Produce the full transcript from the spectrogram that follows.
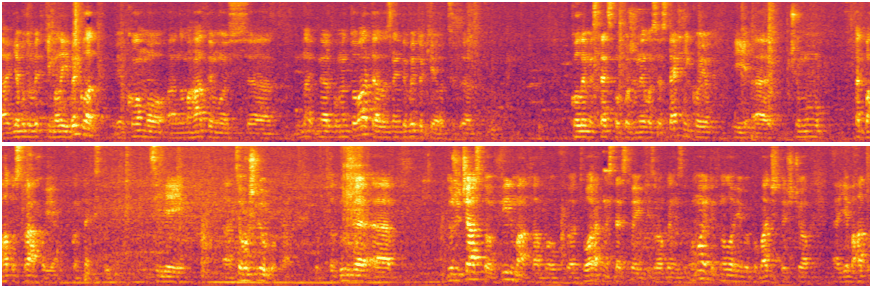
е, я буду робити такий малий виклад, в якому е, намагатимусь е, не- аргументувати, але знайти витоки, оці- е, коли мистецтво поженилося з технікою і е, чому так багато страху є в контексті цієї, е, цього шлюбу. Так. Тобто дуже, е, дуже часто в фільмах або в творах мистецтва, які зроблені з допомогою технологій, ви побачите, що е, є багато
